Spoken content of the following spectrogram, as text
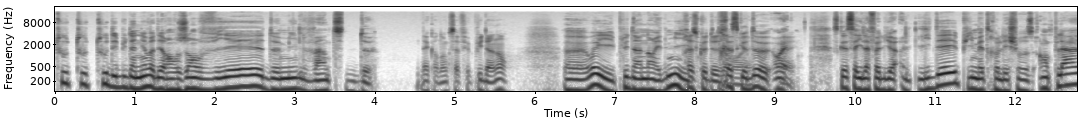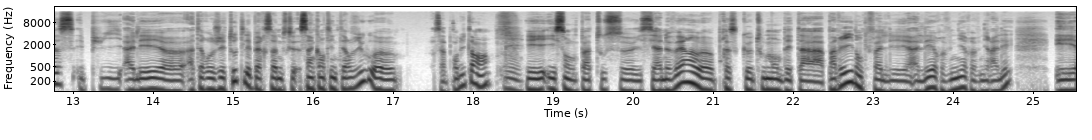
tout, tout, tout début d'année, on va dire en janvier 2022. D'accord, donc ça fait plus d'un an. Euh, oui, plus d'un an et demi. Presque deux Presque deux, ouais. Parce que ça, il a fallu l'idée, puis mettre les choses en place, et puis aller euh, interroger toutes les personnes. Parce que 50 interviews, euh, ça prend du temps. Hein. Mm. Et ils sont pas tous ici à Nevers. presque tout le monde est à Paris, donc il fallait aller, revenir, revenir, aller. Et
